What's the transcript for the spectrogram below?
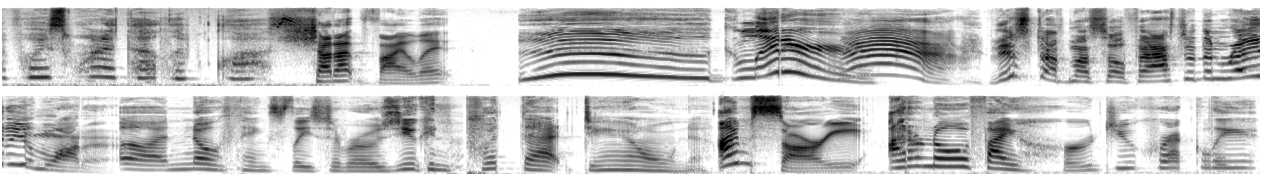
I've always wanted that lip gloss. Shut up, Violet. Ooh, glitter. Ah, this stuff must sell faster than radium water. Uh, no thanks, Lisa Rose. You can put that down. I'm sorry. I don't know if I heard you correctly.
